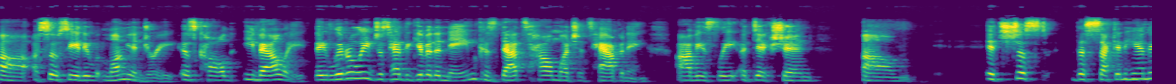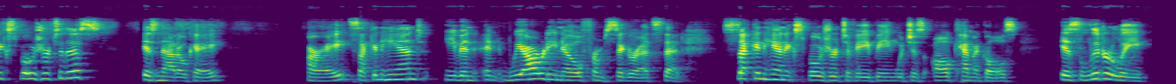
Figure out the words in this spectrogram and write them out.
uh, associated with lung injury is called EVALI. They literally just had to give it a name because that's how much it's happening. Obviously, addiction, um, it's just the secondhand exposure to this is not okay. All right, secondhand, even, and we already know from cigarettes that secondhand exposure to vaping, which is all chemicals, is literally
